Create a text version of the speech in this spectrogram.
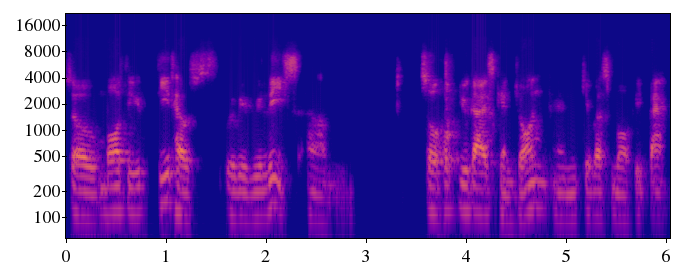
So more de details will be released. Um, so hope you guys can join and give us more feedback.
